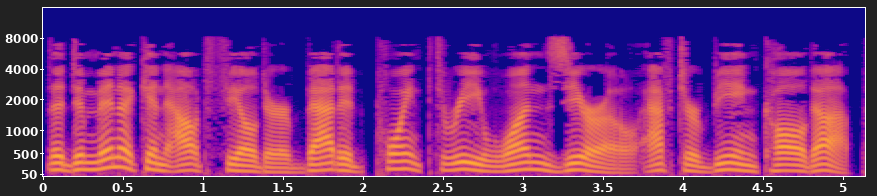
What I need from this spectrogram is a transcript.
The Dominican outfielder batted .310 after being called up.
